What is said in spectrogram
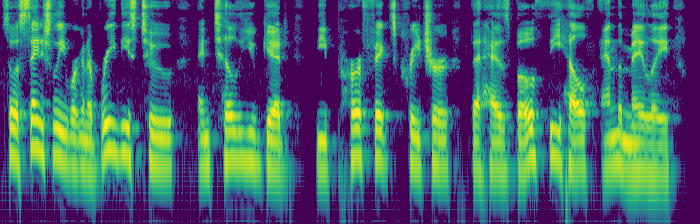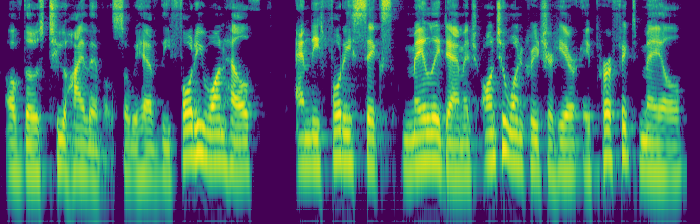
So essentially, we're going to breed these two until you get the perfect creature that has both the health and the melee of those two high levels. So we have the 41 health and the 46 melee damage onto one creature here, a perfect male.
